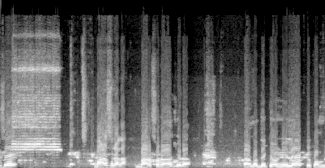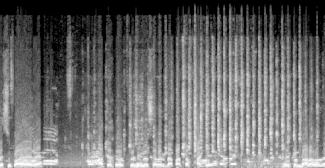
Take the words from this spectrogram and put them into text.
আছে? বারোশো টাকা। বারোশো টাকা জোড়া। তার মধ্যে কেউ নিলে একটু কম বেশি করা যাবে। হাতে তো একটু নিগোসিয়েবল ব্যাপারটা থাকে। দেখুন ভালোভাবে।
